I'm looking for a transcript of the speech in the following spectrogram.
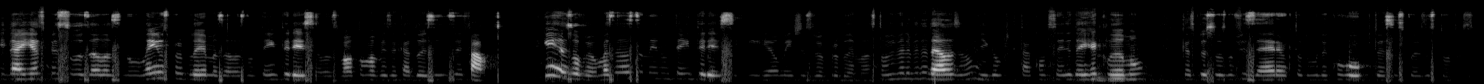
e daí as pessoas, elas não leem os problemas, elas não têm interesse, elas voltam uma vez a cada dois anos e falam, ninguém resolveu, mas elas também não têm interesse em realmente resolver o problema. Elas estão vivendo a vida delas e não ligam porque está acontecendo, e daí reclamam que as pessoas não fizeram, que todo mundo é corrupto, essas coisas todas.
